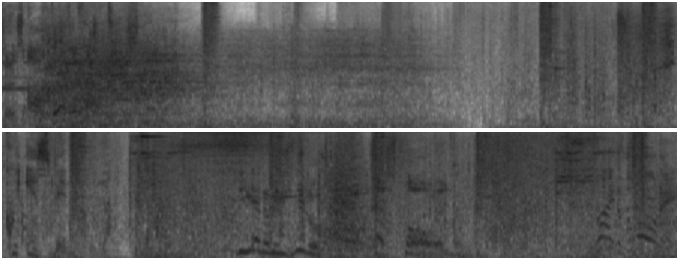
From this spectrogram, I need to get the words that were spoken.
Dire are fortified. Quick as Venom. The enemy's middle tower has fallen. Pride of the morning.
